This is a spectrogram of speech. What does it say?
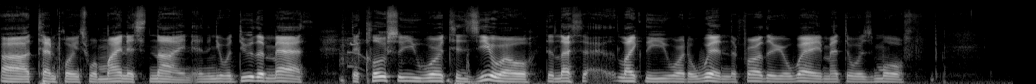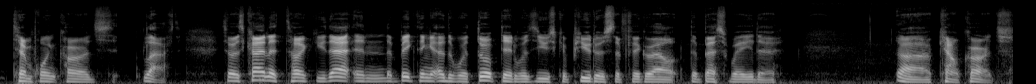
uh, ten points were minus nine. And then you would do the math. The closer you were to zero, the less likely you were to win. The further away meant there was more f- ten point cards left. So it's kind of taught you that, and the big thing Edward Thorp did was use computers to figure out the best way to uh, count cards.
